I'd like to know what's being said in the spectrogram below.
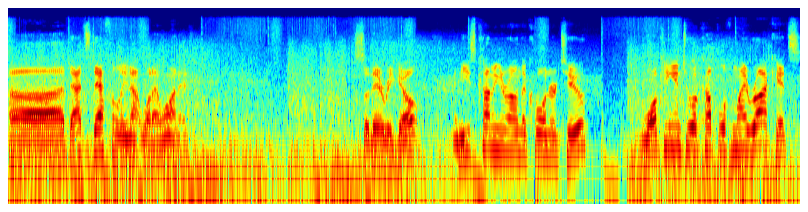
Uh, that's definitely not what I wanted. So there we go. And he's coming around the corner too. Walking into a couple of my rockets.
